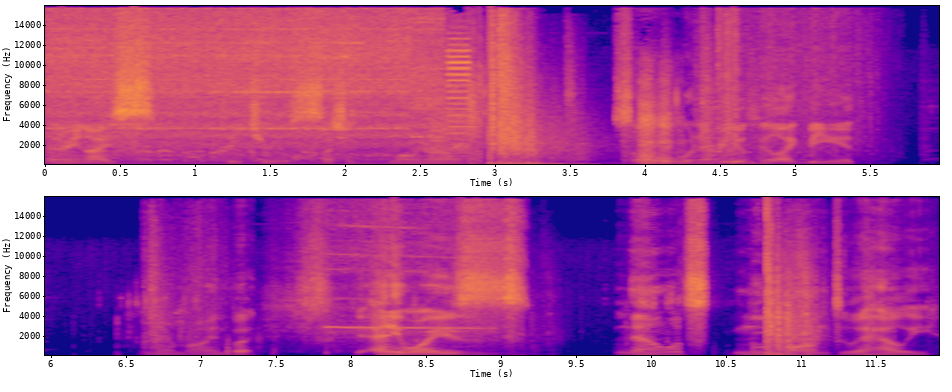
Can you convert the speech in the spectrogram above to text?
very nice features, such as blowing up. So, whenever you feel like being it, never mind. But, anyways, now let's move on to the heli.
